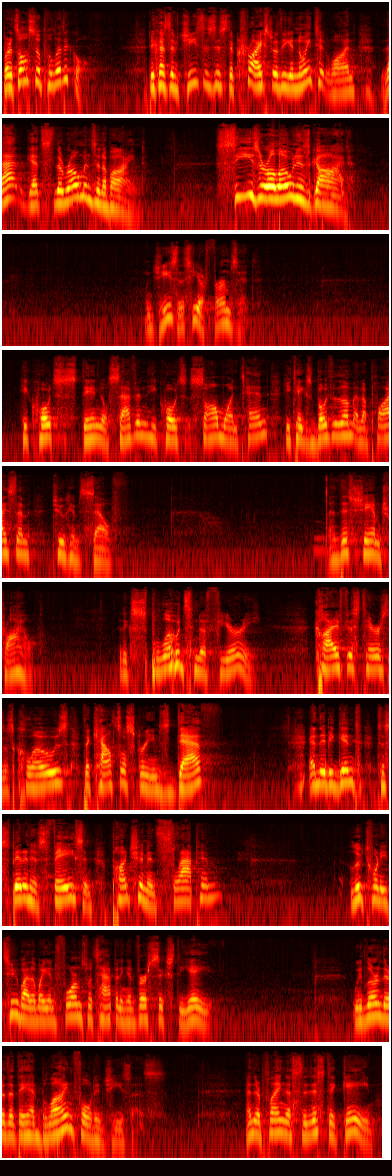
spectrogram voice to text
But it's also political. Because if Jesus is the Christ or the anointed one, that gets the Romans in a bind. Caesar alone is God. Jesus, he affirms it. He quotes Daniel 7, he quotes Psalm 110. He takes both of them and applies them to himself. And this sham trial, it explodes into fury. Caiaphas tears his clothes. The council screams death. And they begin to spit in his face and punch him and slap him. Luke 22, by the way, informs what's happening in verse 68. We learn there that they had blindfolded Jesus, and they're playing a sadistic game.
